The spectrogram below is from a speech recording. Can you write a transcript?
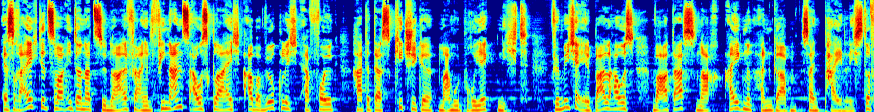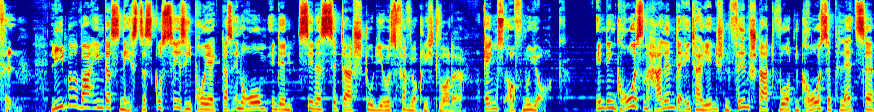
Es reichte zwar international für einen Finanzausgleich, aber wirklich Erfolg hatte das kitschige Mammutprojekt nicht. Für Michael Ballhaus war das nach eigenen Angaben sein peinlichster Film. Lieber war ihm das nächste Scorsese-Projekt, das in Rom in den Cinecittà Studios verwirklicht wurde. Gangs of New York. In den großen Hallen der italienischen Filmstadt wurden große Plätze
